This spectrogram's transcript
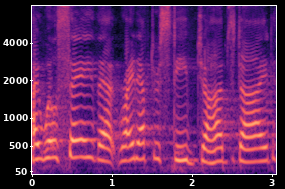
I will say that right after Steve Jobs died,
